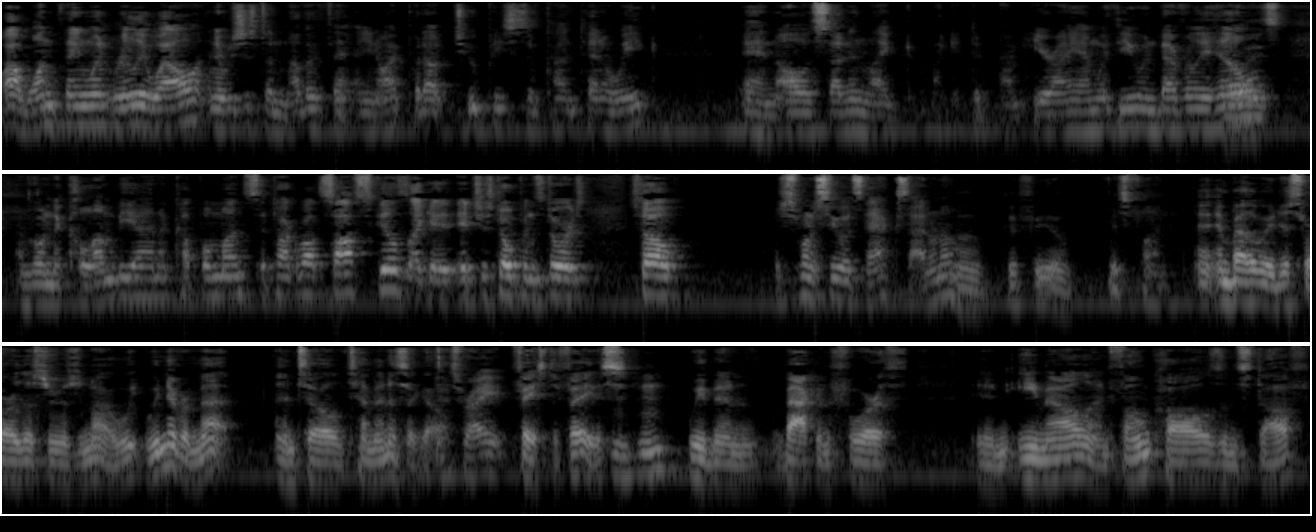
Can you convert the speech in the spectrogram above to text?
wow, one thing went really well, and it was just another thing. You know, I put out two pieces of content a week, and all of a sudden, like, I get to, I'm here. I am with you in Beverly Hills. I'm going to Columbia in a couple months to talk about soft skills. Like, it, it just opens doors. So, I just want to see what's next. I don't know. Oh, good for you. It's fun. And, and by the way, just so our listeners know, we, we never met until 10 minutes ago, That's right. face to face. We've been back and forth in email and phone calls and stuff.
